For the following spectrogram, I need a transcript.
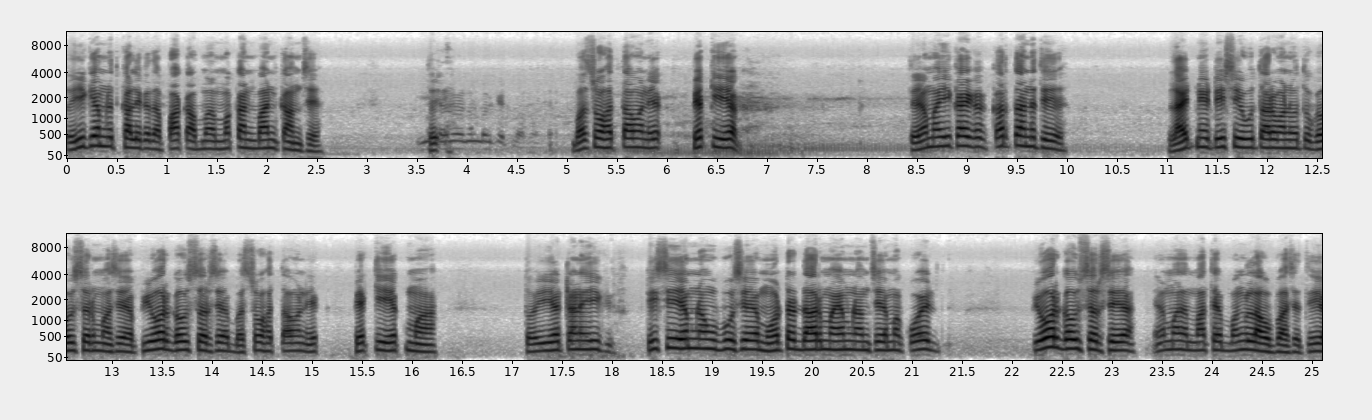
તો એ કેમ નથી ખાલી કરતા? પાકા મકાન બાંધકામ છે. તો બસો સત્તાવન એક પૈકી એક. તો એમાં એ કાંઈ કરતા નથી. લાઇટની ટીસી ઉતારવાનું હતું ગૌસરમાં છે, પ્યોર ગૌસર છે, બસો સત્તાવન એક, પૈકી એકમાં. તો એ અટાણે એ ટીસી એમના ઊભું છે મોટરદારમાં એમનામ છે, એમાં કોઈ પ્યોર ગૌસર છે, એમાં માથે બંગલા ઊભા છે. તે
